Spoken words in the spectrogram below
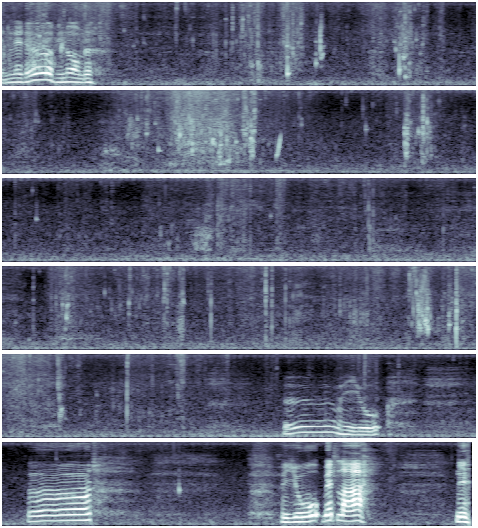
เห็นเลยเด้อพี่น้องเด้อเออไม่อยู่เออไม่อยู่เบ็ดลา นี่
